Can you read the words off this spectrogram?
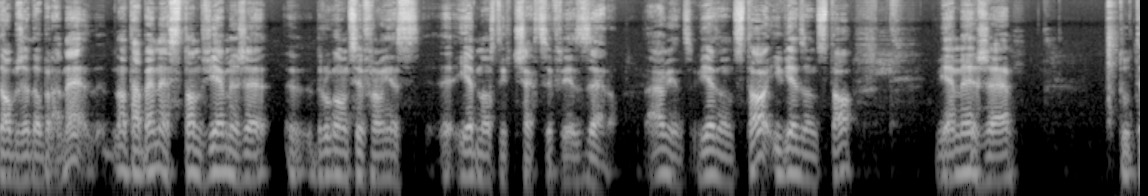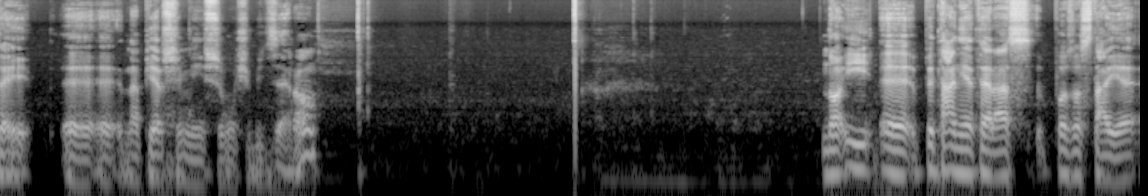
dobrze dobrane. Notabene stąd wiemy, że drugą cyfrą jest, jedną z tych trzech cyfr jest zero. A więc wiedząc to i wiedząc to, wiemy, że tutaj na pierwszym miejscu musi być zero. No i pytanie teraz pozostaje.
